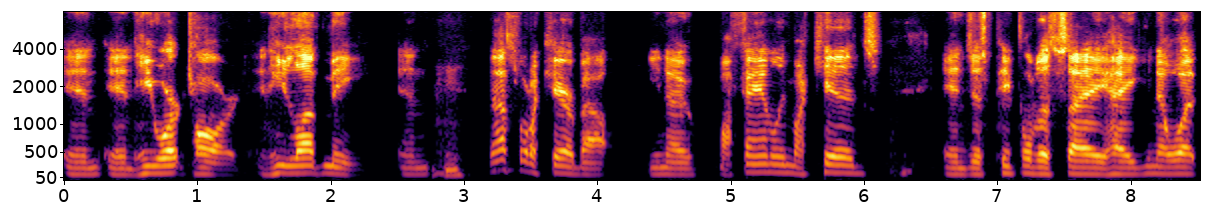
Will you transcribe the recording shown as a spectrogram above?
and and he worked hard and he loved me and mm-hmm. that's what I care about. You know, my family, my kids, and just people to say, hey, you know what,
